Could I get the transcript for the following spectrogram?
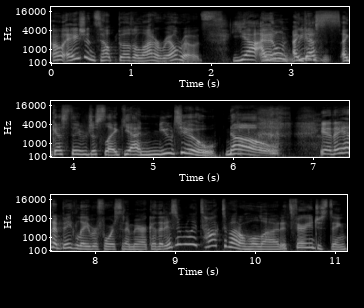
Oh, Asians helped build a lot of railroads. Yeah, I don't. I guess. I guess they were just like, yeah, you too. No, Yeah, they had a big labor force in America that isn't really talked about a whole lot. It's very interesting.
